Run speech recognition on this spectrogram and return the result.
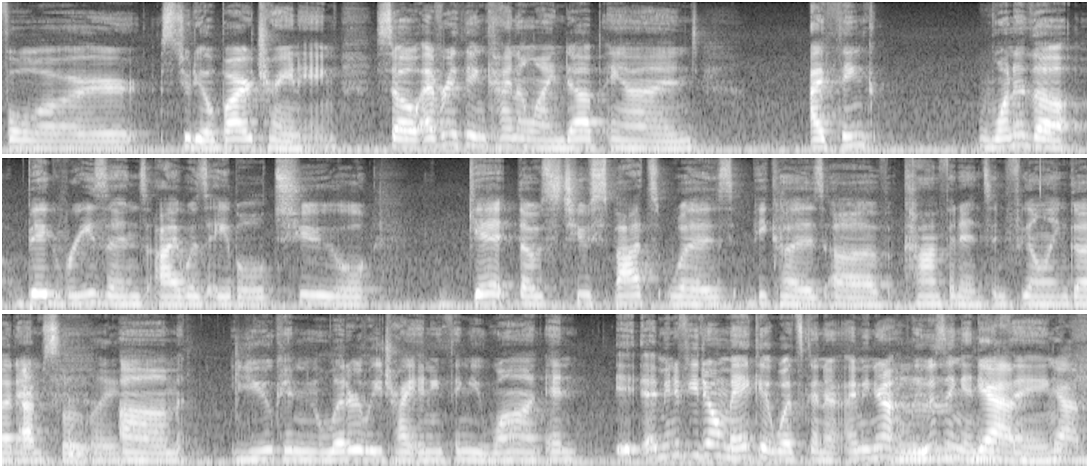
for studio barre training. So everything kind of lined up, and I think one of the big reasons I was able to get those two spots was because of confidence and feeling good. And, Absolutely. Um, you can literally try anything you want, and it, I mean, if you don't make it, what's gonna? I mean, you're not losing anything. yeah.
